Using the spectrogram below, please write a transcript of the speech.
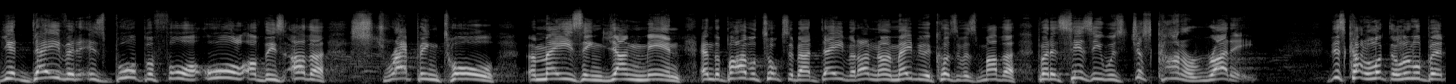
Yet David is brought before all of these other strapping, tall, amazing young men. And the Bible talks about David, I don't know, maybe because of his mother, but it says he was just kind of ruddy. This kind of looked a little bit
